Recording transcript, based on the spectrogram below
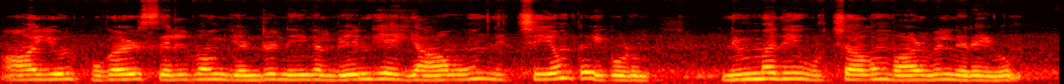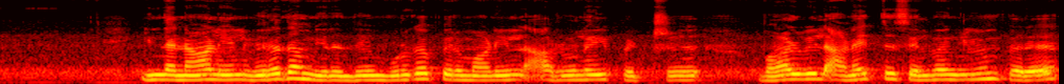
ஆயுள் புகழ் செல்வம் என்று நீங்கள் வேண்டிய யாவும் நிச்சயம் கைகூடும். நிம்மதி உற்சாகம் வாழ்வில் நிறைவும். இந்த நாளில் விரதம் இருந்து முருகப்பெருமானின் அருளை பெற்று வாழ்வில் அனைத்து செல்வங்களையும் பெற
